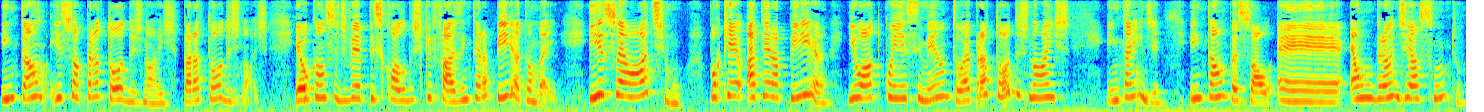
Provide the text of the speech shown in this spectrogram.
Então, isso é para todos nós, para todos nós. Eu canso de ver psicólogos que fazem terapia também. E isso é ótimo, porque a terapia e o autoconhecimento é para todos nós. Entende? Então, pessoal, é, é um grande assunto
